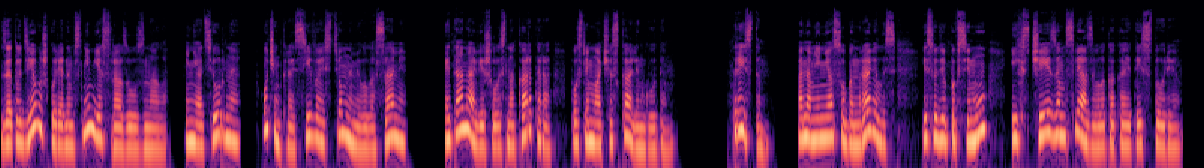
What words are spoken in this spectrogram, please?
Зато девушку рядом с ним я сразу узнала. Миниатюрная, очень красивая, с темными волосами. Это она вешалась на Картера после матча с Каллингвудом. Тристан. Она мне не особо нравилась, и, судя по всему, их с Чейзом связывала какая-то история.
